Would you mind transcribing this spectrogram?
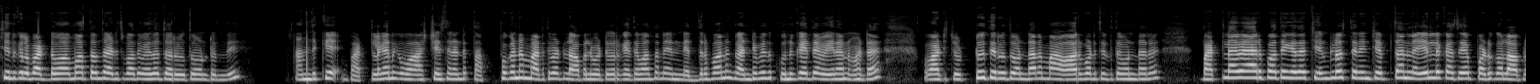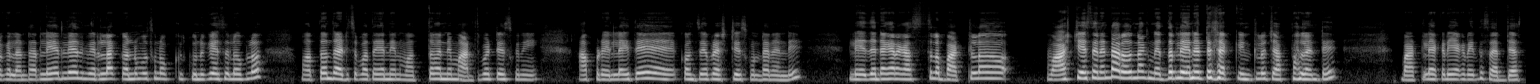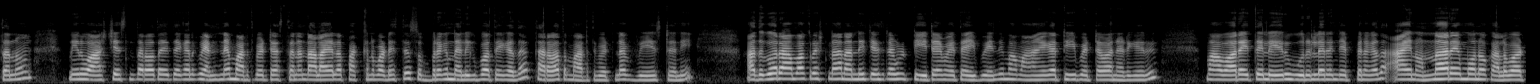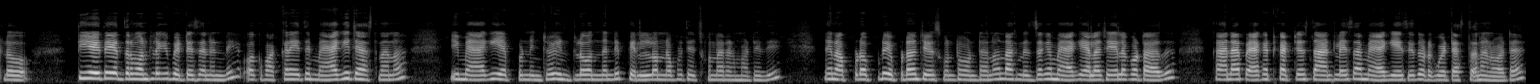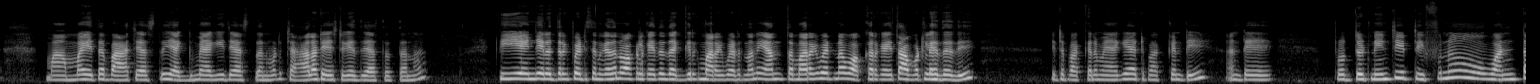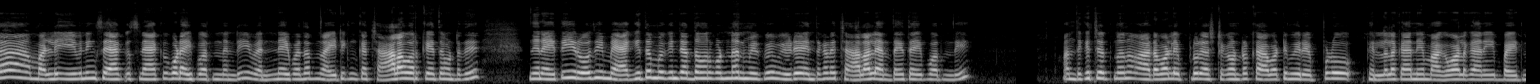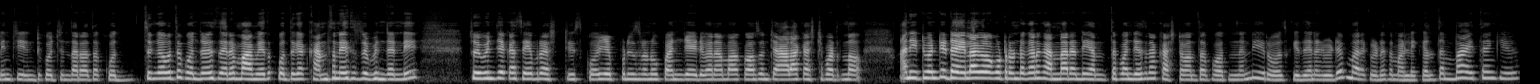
చినుకులు పడ్డం మొత్తం తడిసిపోతాం ఏదో జరుగుతూ ఉంటుంది. అందుకే బట్టలు కనుక వాష్ చేశానంటే తప్పకుండా మడతపెట్టి లోపల పెట్టే వరకు అయితే మాత్రం నేను నిద్రపోను గంట మీద కునుకైతే వేయనమాట వాటి చుట్టూ తిరుగుతూ ఉంటాను మా వారు కూడా తిరుగుతూ ఉంటారు. బట్టలు అవి ఆరిపోతాయి కదా చినుకులు వస్తే నేను చెప్తాను ఏళ్ళు కాసేపు పడుకో లోపలికి వెళ్ళి అంటారు. లేదు లేదు మీరు ఇలా కన్ను మూసుకుని ఒక కునుకేసే లోపల మొత్తం తడిచిపోతాయి నేను మొత్తం అన్ని మడత పెట్టేసుకుని అప్పుడు వెళ్ళైతే కొంతసేపు రెస్ట్ చేసుకుంటానండి. లేదంటే కనుక అసలు బట్టలు వాష్ చేశానంటే ఆ రోజు నాకు నిద్ర లేనట్టే నాకు ఇంట్లో చెప్పాలంటే. బట్టలు ఎక్కడ ఎక్కడైతే సరి చేస్తాను నేను వాష్ చేసిన తర్వాత అయితే కనుక వెంటనే మడత పెట్టేస్తానండి. అలా ఇలా పక్కన పడేస్తే శుభ్రంగా నలిగిపోతాయి కదా తర్వాత మడత పెట్టిన వేస్ట్ అని. అదిగో రామకృష్ణ అన్నీ చేసేటప్పుడు టీ టైం అయితే అయిపోయింది. మా మామయ్యగారు టీ పెట్టావని అడిగారు. మా వారైతే లేరు ఊరిలేరని చెప్పాను కదా ఆయన ఉన్నారేమో అని ఒక అలవాట్లో టీ అయితే ఇద్దరు మనుషులకి పెట్టేశానండి. ఒక పక్కన అయితే మ్యాగీ చేస్తున్నాను. ఈ మ్యాగీ ఎప్పటి నుంచో ఇంట్లో ఉందండి. పిల్లలు ఉన్నప్పుడు తెచ్చుకున్నారనమాట ఇది. నేను అప్పుడప్పుడు ఎప్పుడైనా చేసుకుంటూ ఉంటాను. నాకు నిజంగా మ్యాగీ ఎలా చేయాలో కూడా రాదు. కానీ ఆ ప్యాకెట్ కట్ చేసి దాంట్లో వేసి ఆ మ్యాగీ వేసి ఉడకబెట్టేస్తాను అనమాట మా అమ్మాయి అయితే బాగా చేస్తుంది. ఎగ్ మ్యాగీ చేస్తుంది అనమాట చాలా టేస్ట్గా అయితే చేస్తాను టీ ఏం చేయాలి ఇద్దరికి పెట్టేసాను కదా ఒకరికైతే దగ్గరికి మరగబెడుతున్నాను. ఎంత మరగబెట్టినా ఒక్కరికైతే అవ్వట్లేదు అది. ఇటు పక్కన మ్యాగీ అటు పక్కన టీ. అంటే ప్రొద్దుటి నుంచి టిఫిన్ వంట మళ్ళీ ఈవినింగ్ స్నాక్ స్నాక్ కూడా అయిపోతుందండి. ఇవన్నీ అయిపోయిన తర్వాత నైట్కి ఇంకా చాలా వర్క్ అయితే ఉంటుంది. నేనైతే ఈరోజు ఈ మ్యాగీతో ముగించేద్దాం అనుకుంటున్నాను మీకు. వీడియో ఎందుకంటే చాలా లెంత్ అయితే అయిపోతుంది. అందుకే చెప్తున్నాను ఆడవాళ్ళు ఎప్పుడు రెస్ట్గా ఉంటారు కాబట్టి మీరు ఎప్పుడు పిల్లలు కానీ మగవాళ్ళు కానీ బయట నుంచి ఇంటికి వచ్చిన తర్వాత కొద్దిగా అయితే కొంచెం సరే మా మీద కొద్దిగా కన్సర్న్ అయితే చూపించండి. చూపించే కాసేపు రెస్ట్ తీసుకో. ఎప్పుడు చూసినా నువ్వు పని చేయడం మా కోసం చాలా కష్టపడుతున్నావు అని ఇటువంటి డైలాగ్ ఒకటి రెండు కనుక అన్నారండి ఎంత పని చేసినా కష్టం అంతా పోతుందండి. ఈ రోజుకి ఇదేనా వీడియో. మరొక వీడియోతో మళ్ళీ వెళ్తాం బాయ్. Thank you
